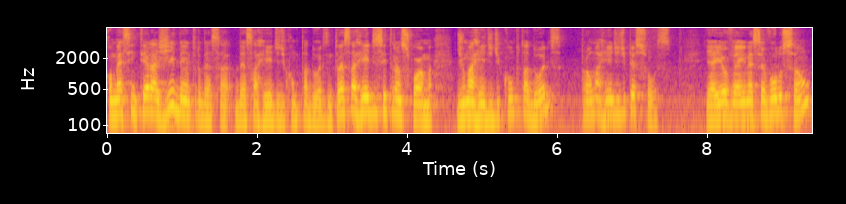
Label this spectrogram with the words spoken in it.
começa a interagir dentro dessa, dessa rede de computadores. Então essa rede se transforma de uma rede de computadores para uma rede de pessoas. E aí eu venho nessa evolução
